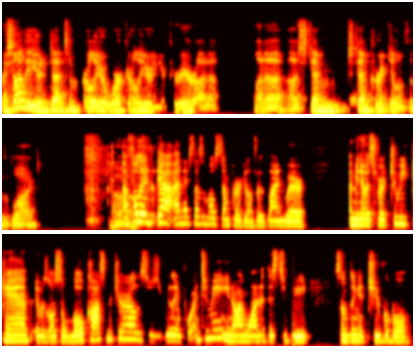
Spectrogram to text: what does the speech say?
I saw that you had done some earlier work earlier in your career on a on a, a STEM STEM curriculum for the blind. Uh, a fully yeah, an accessible STEM curriculum for the blind where I mean, it was for a two week camp. It was also low cost material. This was really important to me. You know, I wanted this to be something achievable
